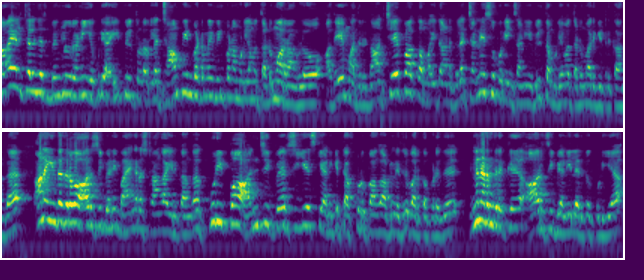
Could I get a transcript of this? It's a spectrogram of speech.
ராயல் சேலஞ்சர்ஸ் பெங்களூர் அணி எப்படி ஐபிஎல் தொடரில் சாம்பியன் பட்டமே வின் பண்ண முடியாமல் தடுமாறுறாங்களோ அதே மாதிரி தான் சேப்பாக்க மைதானத்தில் சென்னை சூப்பர் கிங்ஸ் அணியை வீழ்த்த முடியாமல் தடுமாறிக்கிட்டு இருக்காங்க. ஆனால் இந்த தடவை ஆர்சிபி அணி பயங்கர ஸ்ட்ராங்காக இருக்காங்க. குறிப்பாக அஞ்சு பேர் சிஎஸ்கே அணிக்கு டஃப் கொடுப்பாங்க அப்படின்னு எதிர்பார்க்கப்படுது. என்ன நடந்திருக்கு? ஆர்சிபி அணியில் இருக்கக்கூடிய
